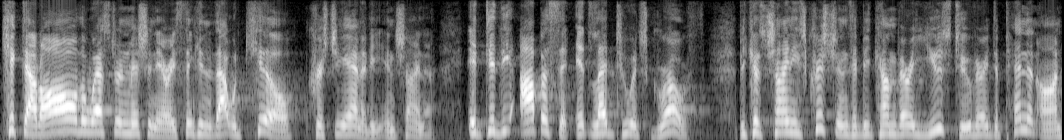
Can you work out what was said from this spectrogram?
kicked out all the Western missionaries thinking that that would kill Christianity in China. It did the opposite, it led to its growth because Chinese Christians had become very used to, very dependent on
